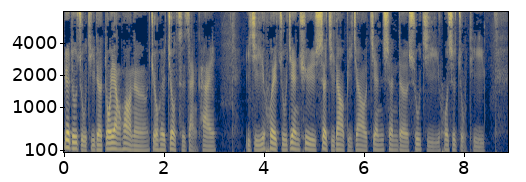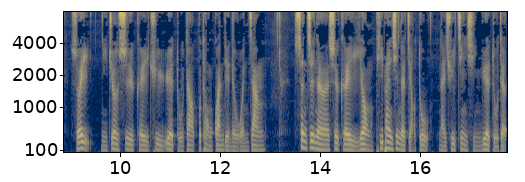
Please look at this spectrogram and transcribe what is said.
阅读主题的多样化呢，就会就此展开，以及会逐渐去涉及到比较艰深的书籍或是主题，所以你就是可以去阅读到不同观点的文章，甚至呢是可以用批判性的角度来去进行阅读的。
